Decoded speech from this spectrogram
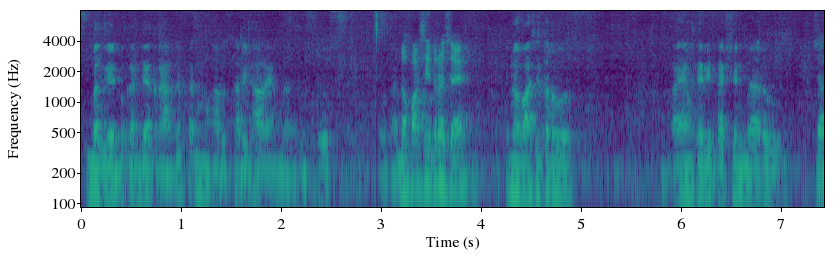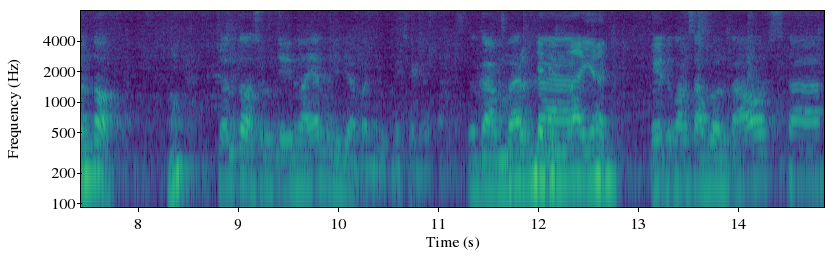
sebagai pekerja kreatif kan emang harus cari hal yang baru terus gitu kan. Inovasi terus ya. inovasi terus makanya mencari passion baru Contoh, Hmm? contoh sebelum jadi nelayan mau jadi apa dulu passion apa? Ngegambar jadi nelayan Kayak tukang sablon kaos kah?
